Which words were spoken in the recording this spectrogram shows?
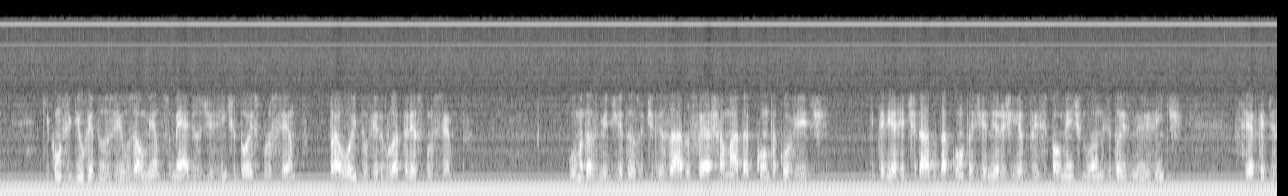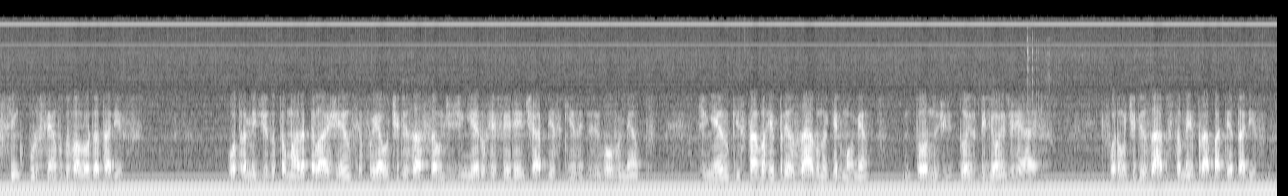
que conseguiu reduzir os aumentos médios de 22% para 8,3%. Uma das medidas utilizadas foi a chamada conta Covid, que teria retirado da conta de energia, principalmente no ano de 2020, cerca de 5% do valor da tarifa. Outra medida tomada pela agência foi a utilização de dinheiro referente à pesquisa e desenvolvimento, dinheiro que estava represado naquele momento, em torno de 2 bilhões de reais foram utilizados também para abater tarifas.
